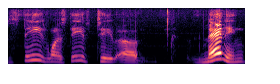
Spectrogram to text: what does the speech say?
Steve's one of Steve's team, uh, Manning.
